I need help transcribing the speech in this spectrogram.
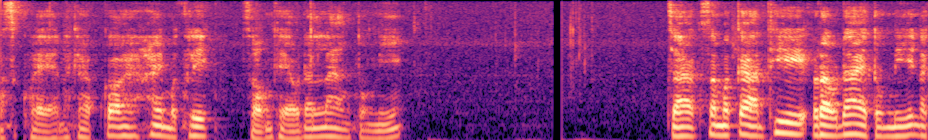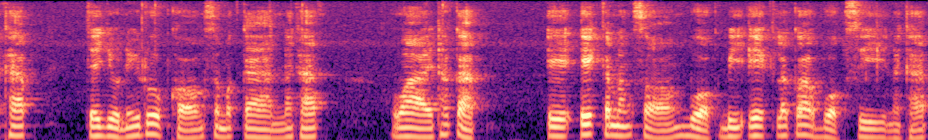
r square นะครับ ก็ให้มาคลิก 2 แถวด้านล่างตรงนี้ จากสมการที่เราได้ตรงนี้นะครับ จะอยู่ในรูปของสมการนะครับ y เท่ากับ ax กำลังสองบวก bx แล้วก็บวก c นะครับ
